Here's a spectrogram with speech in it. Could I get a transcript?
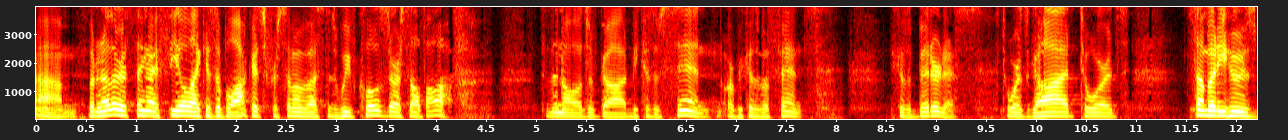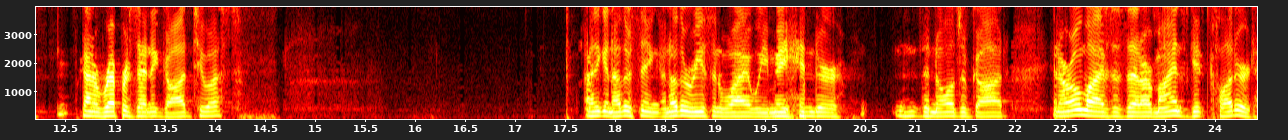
Um, but another thing I feel like is a blockage for some of us is we've closed ourselves off to the knowledge of God because of sin or because of offense, because of bitterness towards God, towards somebody who's kind of represented God to us. I think another thing, another reason why we may hinder the knowledge of God in our own lives is that our minds get cluttered.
